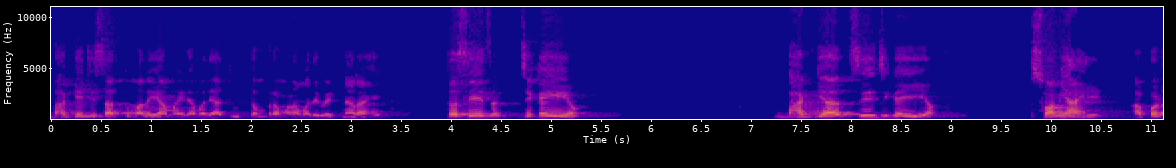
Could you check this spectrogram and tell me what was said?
भाग्याची साथ तुम्हाला या महिन्यामध्ये अतिउत्तम प्रमाणामध्ये भेटणार आहे. तसेच जे काही भाग्याचे जे काही स्वामी आहे आपण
